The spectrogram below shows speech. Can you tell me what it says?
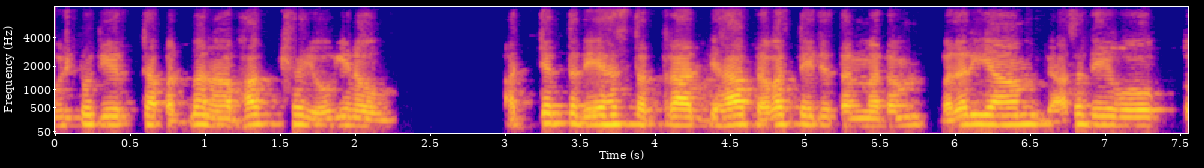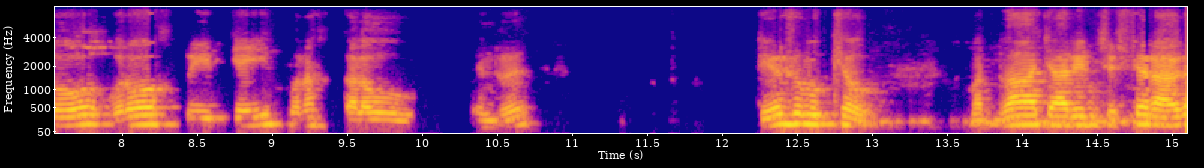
விஷ்ணு தீர்த்த பத்மநாபாख्य யோகினோ. அத்தியத்த தேகஸ்தத்ராத்யா பிரவர்த்தேதி தன்மதம். பதரியாம் வியாசதேவோக்தோ குரோ பிரீத்தியை புனః கலௌ. என்று தேஷு முக்கியம். மத்வாச்சாரியின் சிஷ்யராக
